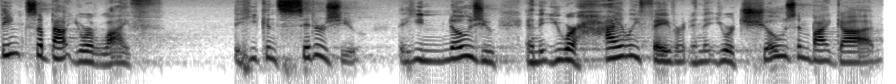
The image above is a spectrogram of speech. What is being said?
thinks about your life, that He considers you, that He knows you, and that you are highly favored and that you are chosen by God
